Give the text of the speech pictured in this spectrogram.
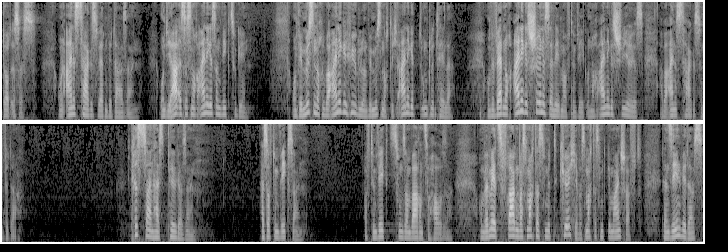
dort ist es. Und eines Tages werden wir da sein. Und ja, es ist noch einiges an Weg zu gehen. Und wir müssen noch über einige Hügel und wir müssen noch durch einige dunkle Täler. Und wir werden noch einiges Schönes erleben auf dem Weg und noch einiges Schwieriges, aber eines Tages sind wir da. Christsein heißt Pilger sein, heißt auf dem Weg sein, auf dem Weg zu unserem wahren Zuhause. Und wenn wir jetzt fragen, was macht das mit Kirche, was macht das mit Gemeinschaft, dann sehen wir das.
